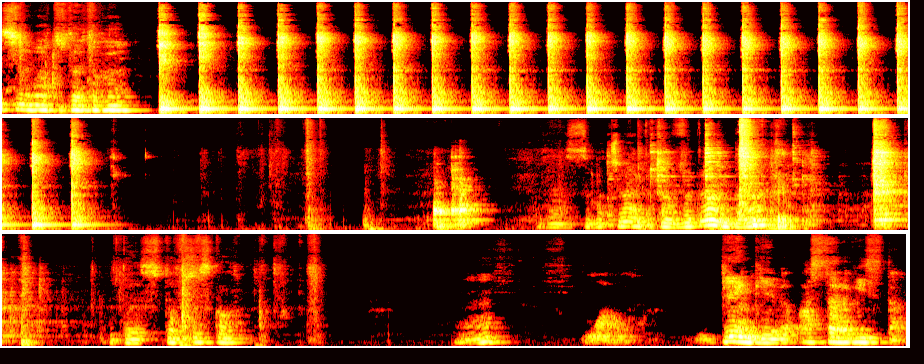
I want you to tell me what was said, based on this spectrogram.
trzeba tutaj trochę Pięknie, hasta la vista.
